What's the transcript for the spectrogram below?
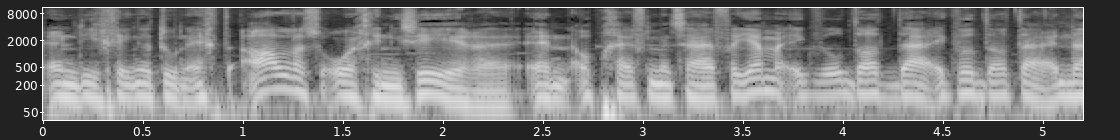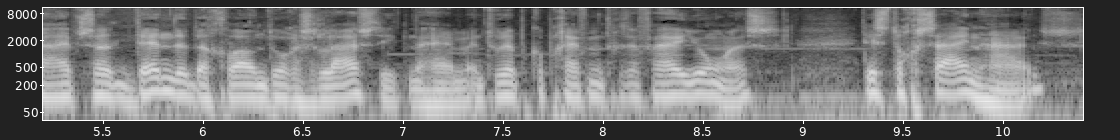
En die gingen toen echt alles organiseren. En op een gegeven moment zei hij van... ja, maar ik wil dat daar, ik wil dat daar. En daar hebben ze dende er gewoon door en ze luisterde niet naar hem. En toen heb ik op een gegeven moment gezegd van... hé hey, jongens, dit is toch zijn huis?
